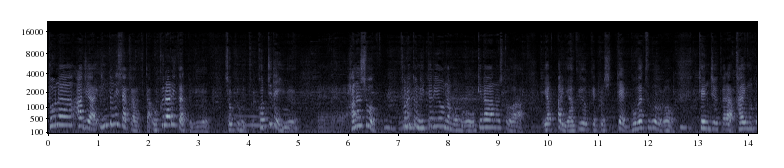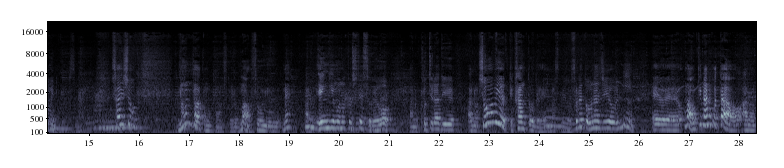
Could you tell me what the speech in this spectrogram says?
東南アジアインドネシアから来たオクラレカという植物こっちでいう、えー花しょうぶそれと似てるようなものを沖縄の人はやっぱり厄除けとして5月頃県中から買い求めに来るんですね。最初なんだと思ったんですけどまあそういうねあの縁起物としてそれをあのこちらでいうあの勝負湯って関東ではやりますけどそれと同じように、えーまあ沖縄の方はあの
